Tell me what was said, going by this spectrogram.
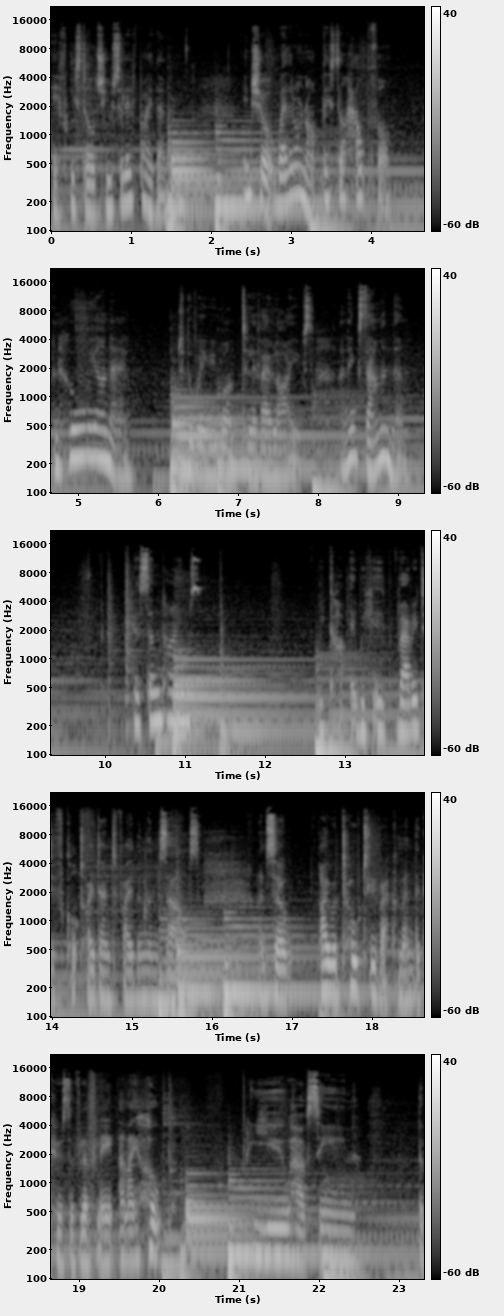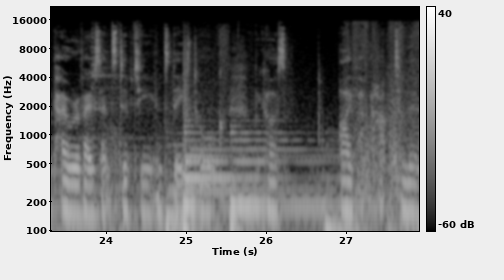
if we still choose to live by them, in short, whether or not they're still helpful and who we are now to the way we want to live our lives and examine them. Because sometimes we can't, we, it's very difficult to identify them themselves. And so I would totally recommend The Curse of Lovely, and I hope you have seen the power of our sensitivity in today's talk I've had to learn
